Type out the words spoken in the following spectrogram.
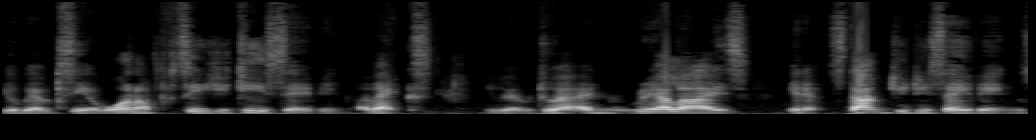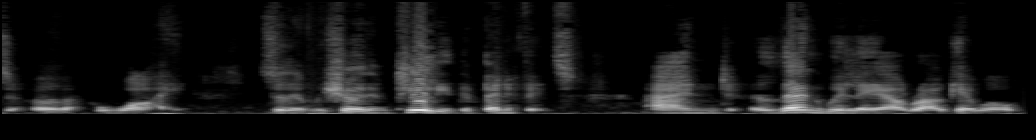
You'll be able to see a one-off CGT saving of X. You'll be able to and realize, you know, stamp duty savings of Y. So then we show them clearly the benefits. And then we lay out, right, okay, well,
